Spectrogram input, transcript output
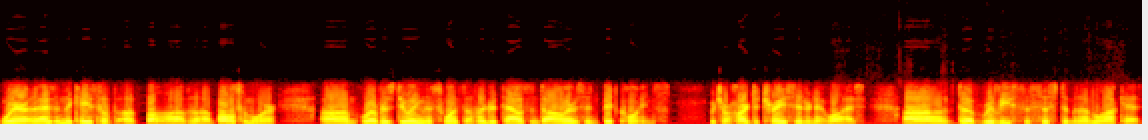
where, as in the case of, of, of uh, Baltimore, um, whoever's doing this wants $100,000 in bitcoins, which are hard to trace internet-wise, uh, to release the system and unlock it.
